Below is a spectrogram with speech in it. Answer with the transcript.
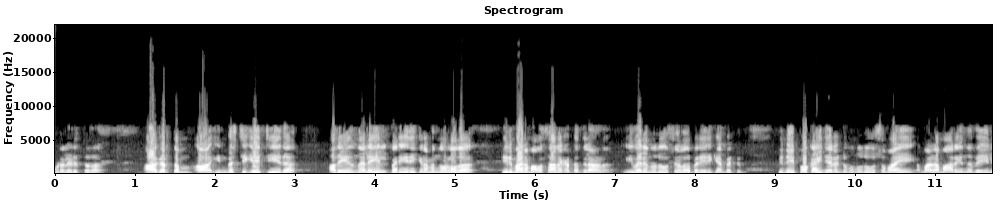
ഉടലെടുത്തത്. ആ ഗർത്തം ഇൻവെസ്റ്റിഗേറ്റ് ചെയ്ത് അത് ഏത് നിലയിൽ പരിഹരിക്കണം എന്നുള്ളത് തീരുമാനം അവസാന ഘട്ടത്തിലാണ്. ഈ വരുന്ന ദിവസങ്ങൾ അത് പരിഹരിക്കാൻ പറ്റും. പിന്നെ ഇപ്പോൾ കഴിഞ്ഞ രണ്ട് മൂന്ന് ദിവസമായി മഴ മാറിയുന്ന വെയിൽ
